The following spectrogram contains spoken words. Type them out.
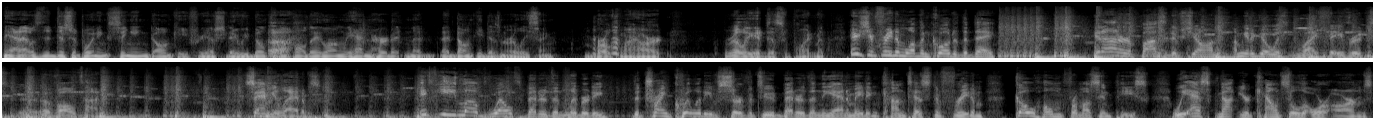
Yeah, that was the disappointing singing donkey for yesterday. We built it up all day long. We hadn't heard it, and that, that donkey doesn't really sing. Broke my heart. Really a disappointment. Here's your freedom loving quote of the day. In honor of positive Sean, I'm going to go with my favorite uh, of all time Samuel Adams. If ye love wealth better than liberty, the tranquility of servitude better than the animating contest of freedom, go home from us in peace. We ask not your counsel or arms.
